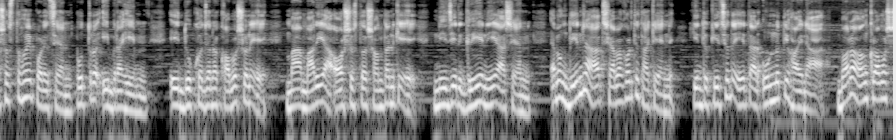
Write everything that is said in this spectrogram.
অসুস্থ হয়ে পড়েছেন, পুত্র ইব্রাহিম। এই দুঃখজনক খবর শুনে মা মারিয়া অসুস্থ সন্তানকে নিজের গৃহে নিয়ে আসেন এবং দিনরাত সেবা করতে থাকেন, কিন্তু কিছুতেই তার উন্নতি হয় না। বরং ক্রমশ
